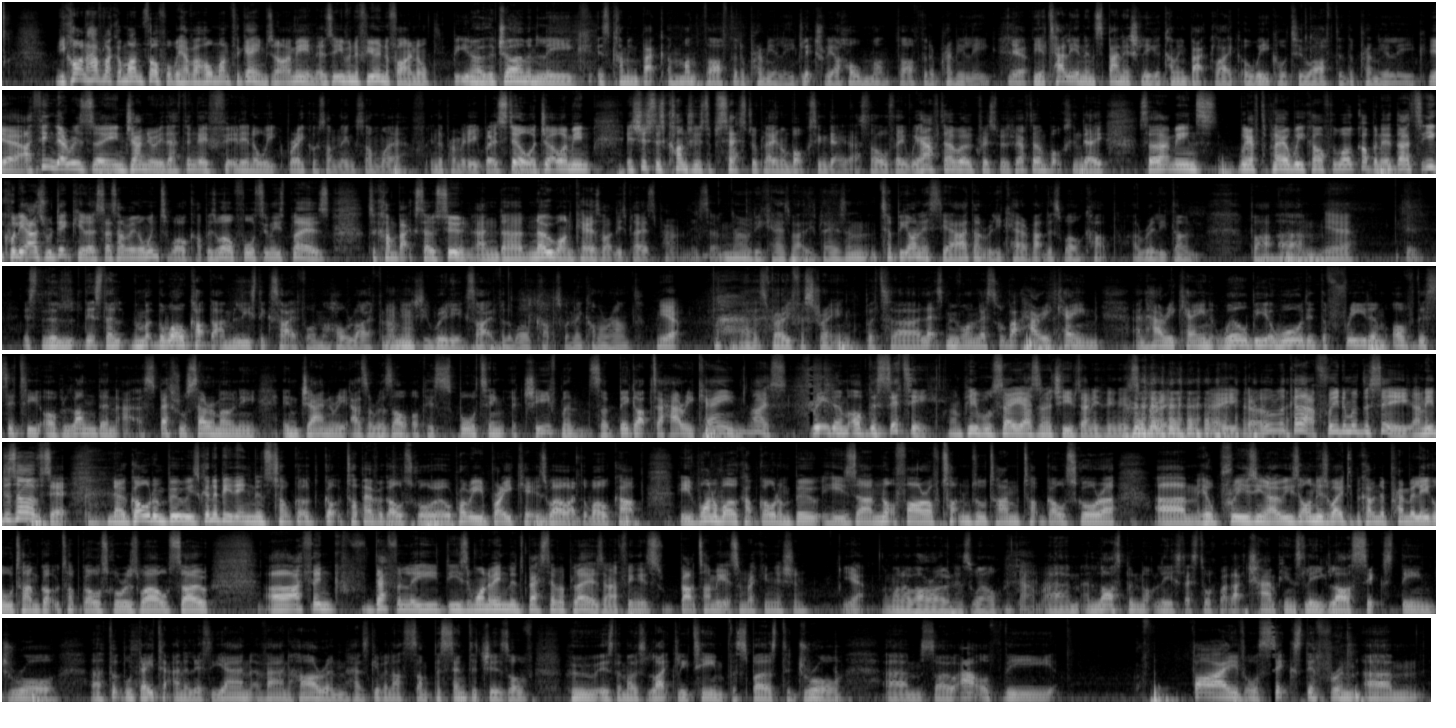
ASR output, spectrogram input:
you can't have like a month off when we have a whole month of games. You know what I mean? It's, even if you're in the final. But you know, the German league is coming back a month after the Premier League, literally a whole month after the Premier League. Yeah. The Italian and Spanish league are coming back like a week or two after the Premier League. Yeah, I think there is in January. I think they fitted in a week break or something somewhere in the Premier League. But it's still, a, I mean, it's just this country is obsessed with playing on Boxing Day. That's the whole thing. We have to have a Christmas. We have to have a Boxing Day. So that means we have to play a week after the World Cup, and that's equally as ridiculous as having a Winter World Cup as well forcing these players to come back so soon, and uh, no one cares about these players apparently. So nobody cares about these players, and to be honest, yeah, I don't really care about this World Cup. I really don't. But mm, um, yeah. It's the it's the, the, the World Cup that I'm least excited for in my whole life, and mm-hmm. I'm usually really excited for the World Cups when they come around. Yeah, uh, it's very frustrating. But uh, let's move on. Let's talk about Harry Kane. And Harry Kane will be awarded the Freedom of the City of London at a special ceremony in January as a result of his sporting achievements. So big up to Harry Kane. Nice. Freedom of the City. And people say he hasn't achieved anything in his career. there you go. Look at that. Freedom of the City. And he deserves it. You know, Golden Boot. He's going to be the England's top, top ever goal scorer. He'll probably break it as well at the World Cup. He's won a World Cup Golden Boot. He's um, not far off Tottenham's all-time top goal scorer. Um, he'll please, you know, he's on his way to becoming the Premier League all-time go- top goal scorer as well. So uh, I think definitely he's one of England's best ever players, and I think it's about time he gets some recognition. Yeah, one of our own as well. Damn right. Um, and last but not least, let's talk about that Champions League last 16 draw. Uh, football data analyst Jan van Haaren has given us some percentages of who is the most likely team for Spurs to draw. Um, so out of the five or six different um,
